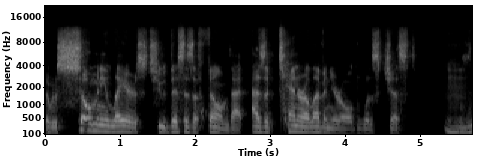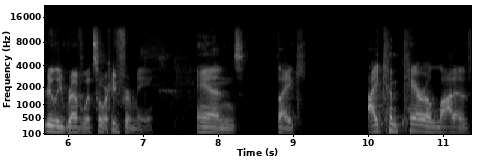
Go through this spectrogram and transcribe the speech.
there was so many layers to this as a film that as a 10 or 11 year old was just Mhm. really revelatory for me. And like, I compare a lot of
